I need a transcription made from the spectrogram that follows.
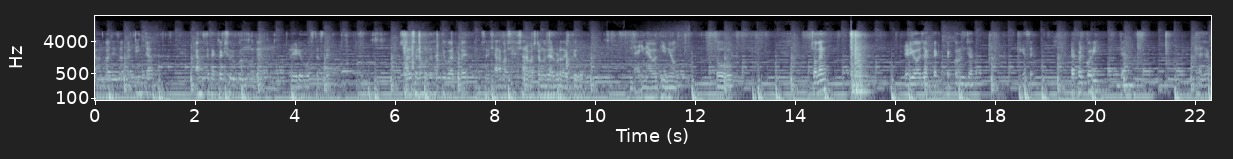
এখন বাজে হচ্ছে আপনার তিনটা। এখন তো প্যাক প্যাক শুরু করব দেন রেডিও বসতে আসতে। সাড়ে ছটার মধ্যে থাকতে হবে এয়ারপোর্টে সরি সাড়ে পাঁচটা সাড়ে পাঁচটার মধ্যে এয়ারপোর্টে থাকতে হবে। যাই না আবার কি নিয়ম। তো চলেন। রেডি হওয়া যাক প্যাক প্যাক করুন যাক। ঠিক আছে? প্যাক প্যাক করি দেন দেখা যাক।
